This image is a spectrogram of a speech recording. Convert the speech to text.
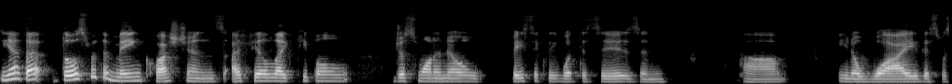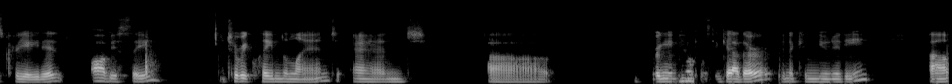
yeah, that those were the main questions. I feel like people just want to know basically what this is and um, you know why this was created. Obviously, to reclaim the land and uh, bringing people together in a community. Uh,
